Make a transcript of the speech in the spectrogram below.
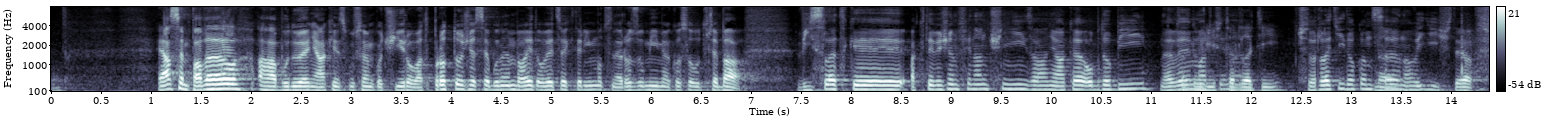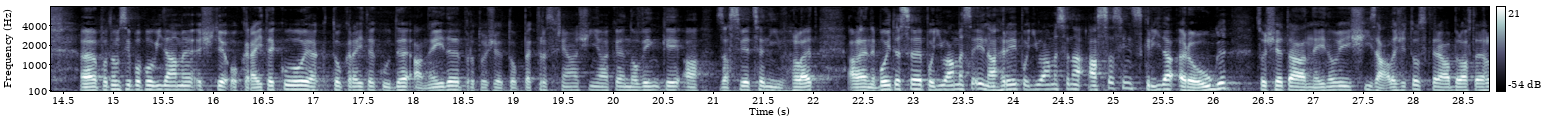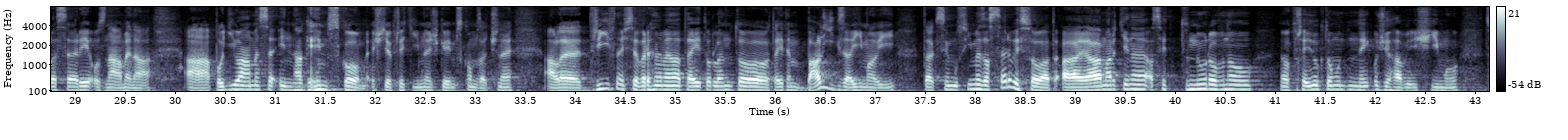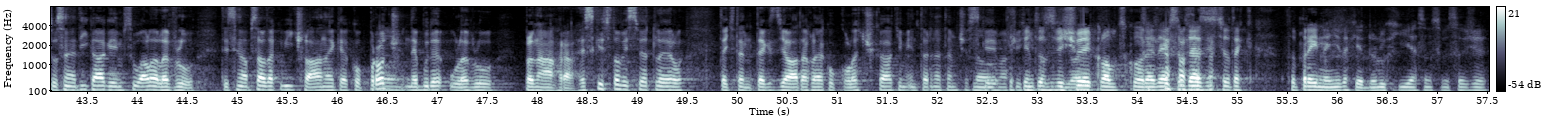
Já jsem Pavel a budu je nějakým způsobem kočírovat, protože se budeme bavit o věcech, kterým moc nerozumím, jako jsou třeba výsledky Activision finanční za nějaké období, nevím, Martine? čtvrtletí. Čtvrtletí dokonce, no, no vidíš, ty jo. Eh, potom si popovídáme ještě o Cryteku, jak to Cryteku jde a nejde, protože to Petr přináší nějaké novinky a zasvěcený vhled, ale nebojte se, podíváme se i na hry, podíváme se na Assassin's Creed Rogue, což je ta nejnovější záležitost, která byla v téhle sérii oznámená a podíváme se i na Gamescom, ještě předtím, než Gamescom začne, ale dřív, než se vrhneme na tady, tohle, tady ten balík zajímavý, tak si musíme zaservisovat. A já, Martine, asi tnu rovnou, no, přejdu k tomu nejožehavějšímu, co se netýká gamesu, ale levelu. Ty jsi napsal takový článek, jako proč no. nebude u levelu plná hra. Hezky jsi to vysvětlil, teď ten text dělá takhle jako kolečka tím internetem českým. No, a všichni to, to zvyšuje cloud score. Jak jsem teda zjistil, tak to prej není tak jednoduchý. Já jsem si myslel, že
